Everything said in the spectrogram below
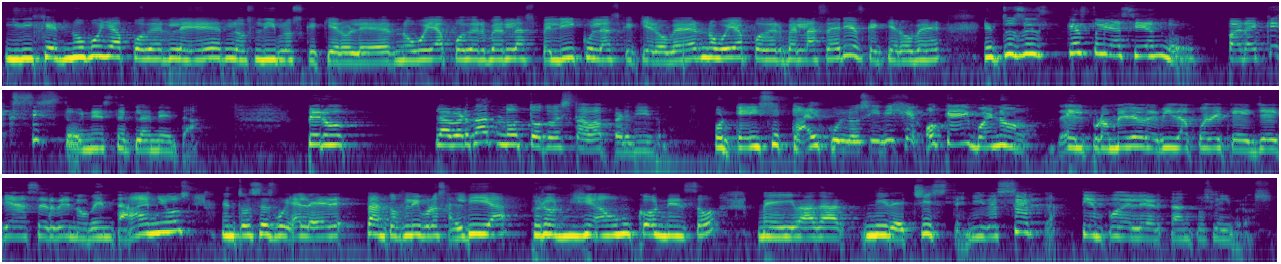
y dije, no voy a poder leer los libros que quiero leer, no voy a poder ver las películas que quiero ver, no voy a poder ver las series que quiero ver. Entonces, ¿qué estoy haciendo? ¿Para qué existo en este planeta? Pero la verdad no todo estaba perdido porque hice cálculos y dije, ok, bueno, el promedio de vida puede que llegue a ser de 90 años, entonces voy a leer tantos libros al día, pero ni aún con eso me iba a dar ni de chiste, ni de cerca tiempo de leer tantos libros.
